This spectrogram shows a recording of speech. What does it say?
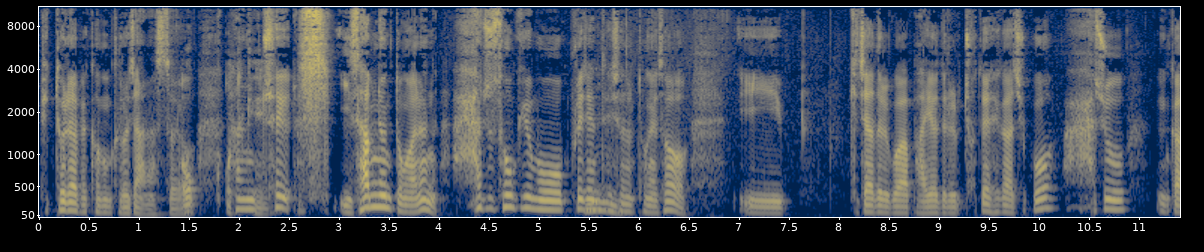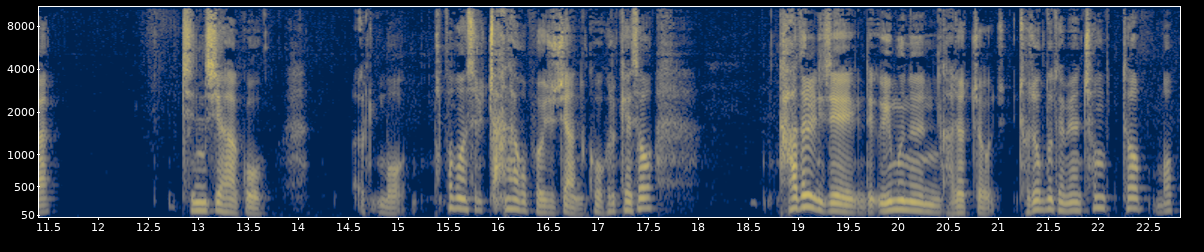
빅토리아 베컴은 그러지 않았어요. 어, 한 최 2, 3년 동안은 아주 소규모 프레젠테이션을 음. 통해서 이 기자들과 바이어들을 초대해 가지고 아주 그러니까 진지하고 뭐 퍼포먼스를 짠 하고 보여주지 않고 그렇게 해서 다들 이제 의문은 가졌죠. 저 정도 되면 처음부터 뭐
